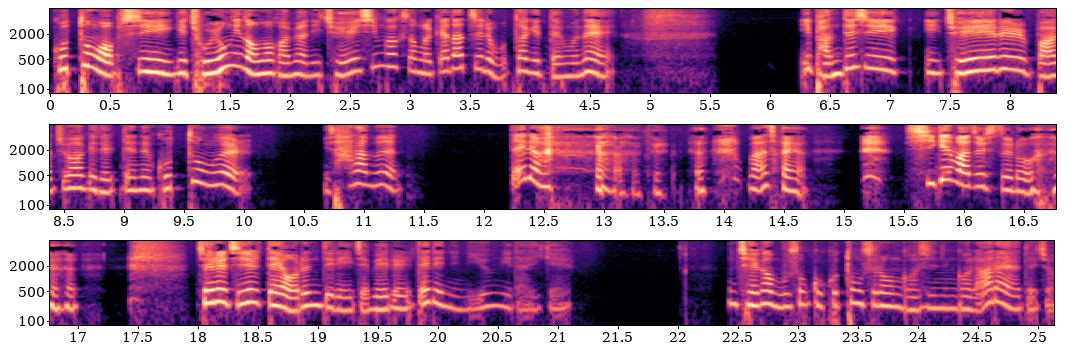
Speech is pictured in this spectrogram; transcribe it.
고통 없이 이게 조용히 넘어가면 이 죄의 심각성을 깨닫지를 못하기 때문에 이 반드시 이 죄를 마주하게 될 때는 고통을 이 사람은 때려야 맞아요. 시계 맞을수록 죄를 지을 때 어른들이 이제 매를 때리는 이유입니다. 이게 죄가 무섭고 고통스러운 것인 걸 알아야 되죠.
